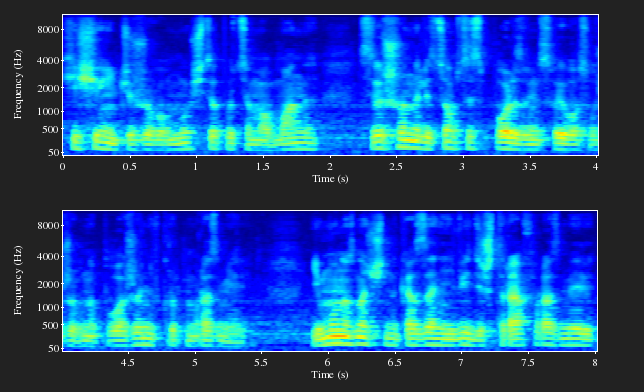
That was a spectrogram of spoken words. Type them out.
хищение чужого имущества путем обмана, совершенное лицом с использованием своего служебного положения в крупном размере. Ему назначено наказание в виде штрафа в размере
